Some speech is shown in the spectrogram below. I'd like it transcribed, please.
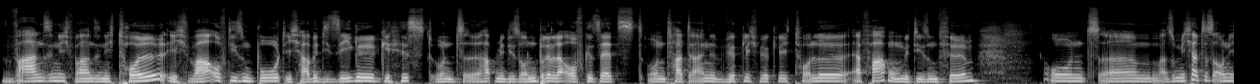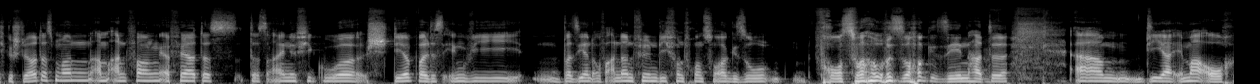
wahnsinnig, wahnsinnig toll. Ich war auf diesem Boot, ich habe die Segel gehisst und äh, habe mir die Sonnenbrille aufgesetzt und hatte eine wirklich, wirklich tolle Erfahrung mit diesem Film. Und ähm, also mich hat es auch nicht gestört, dass man am Anfang erfährt, dass, dass eine Figur stirbt, weil das irgendwie basierend auf anderen Filmen, die ich von François, Geso François Ozon gesehen hatte, ähm, die ja immer auch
